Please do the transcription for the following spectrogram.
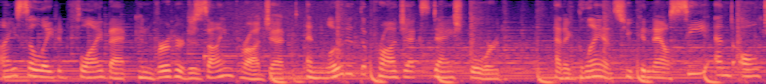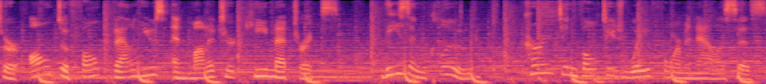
isolated flyback converter design project and loaded the project's dashboard. At a glance, you can now see and alter all default values and monitor key metrics. These include current and voltage waveform analysis,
